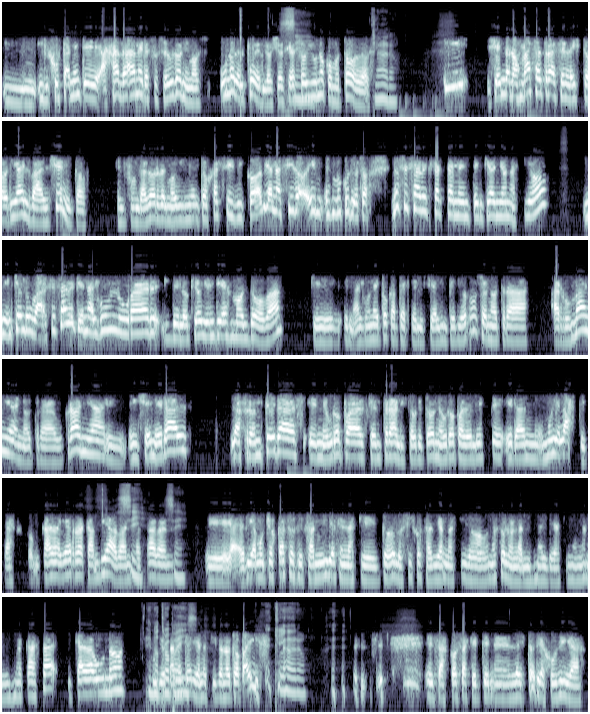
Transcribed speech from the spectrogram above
y, justamente Ahad era su seudónimo, uno del pueblo, yo sea, soy uno como todos. Claro. Y yéndonos más atrás en la historia, el Baal el fundador del movimiento hasídico, había nacido, es muy curioso, no se sabe exactamente en qué año nació, ni en qué lugar. Se sabe que en algún lugar de lo que hoy en día es Moldova, que en alguna época pertenecía al Imperio Ruso, en otra a Rumania, en otra Ucrania, en, general las fronteras en Europa Central y sobre todo en Europa del Este eran muy elásticas, con cada guerra cambiaban, pasaban. Eh, había muchos casos de familias en las que todos los hijos habían nacido no solo en la misma aldea, sino en la misma casa y cada uno en había nacido en otro país. Claro. Esas cosas que tiene la historia judía.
